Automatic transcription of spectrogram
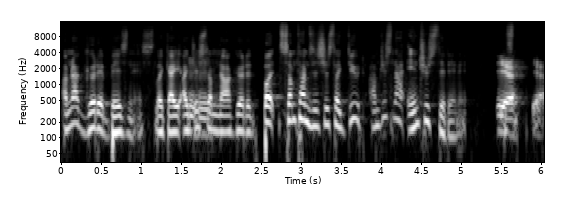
I'm not good at business. Like I, I just Mm-hmm. I'm not good at but sometimes it's just like, dude, I'm just not interested in it. Yeah, yeah.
